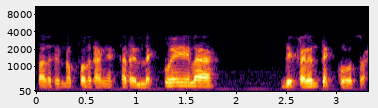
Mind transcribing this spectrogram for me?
padres no podrán estar en la escuela, diferentes cosas.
